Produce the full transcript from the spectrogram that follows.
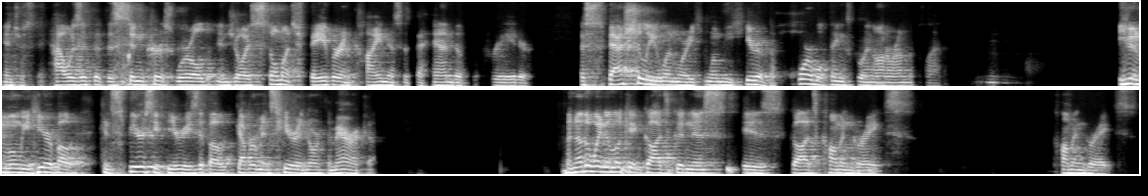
Interesting. How is it that this sin cursed world enjoys so much favor and kindness at the hand of the Creator, especially when we when we hear of the horrible things going on around the planet? Even when we hear about conspiracy theories about governments here in North America. Another way to look at God's goodness is God's common grace. Common grace.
